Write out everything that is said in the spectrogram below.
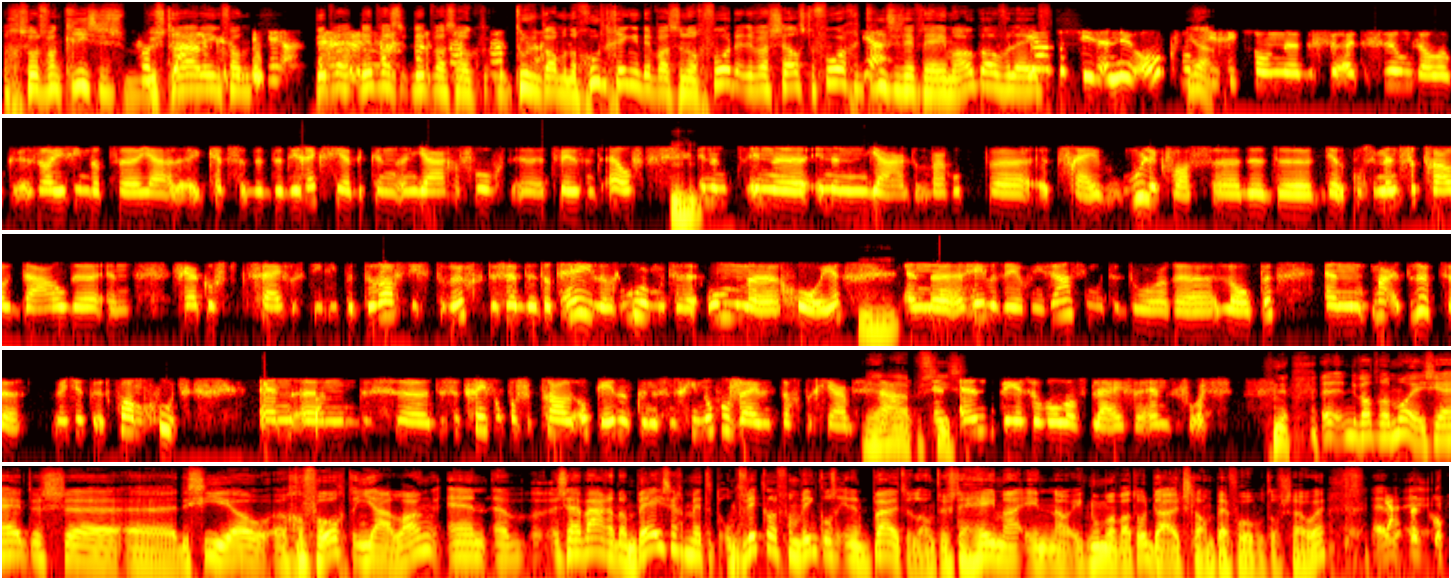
een soort van crisisbestrijding van... Dit was, dit, was, dit was ook toen het allemaal nog goed ging. en Dit was, er nog voor dit was zelfs de vorige crisis heeft de HEMA ook overleefd. Ja, precies. En nu ook. Want Ja. je ziet gewoon, eh, de, fi- uit de film zal, ook, zal je zien dat, eh, ja, ik heb, de, de directie heb ik een, een jaar gevolgd, eh 2011. Mhm. in, een, in, eh, in een jaar waarop eh, het vrij moeilijk was. Eh, de, de, de daalde en verkoopcijfers die liepen drastisch terug. Dus we hebben dat hele roer moeten omgooien. En eh, een hele reorganisatie moeten doorlopen. en, maar het lukte. Weet je, het, het kwam goed. En ehm, dus, eh, dus het geeft ook wel vertrouwen. Oké, dan kunnen ze misschien nog wel 85 jaar bestaan. Ja, precies. En, en weer zo Hollands blijven enzovoort. Ja, eh, wat wel mooi is, jij hebt dus eh, de CEO gevolgd een jaar lang. En zij waren dan bezig met het ontwikkelen van winkels in het buitenland. Dus de HEMA in, nou ik noem maar wat hoor, Duitsland bijvoorbeeld of zo. Hè?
